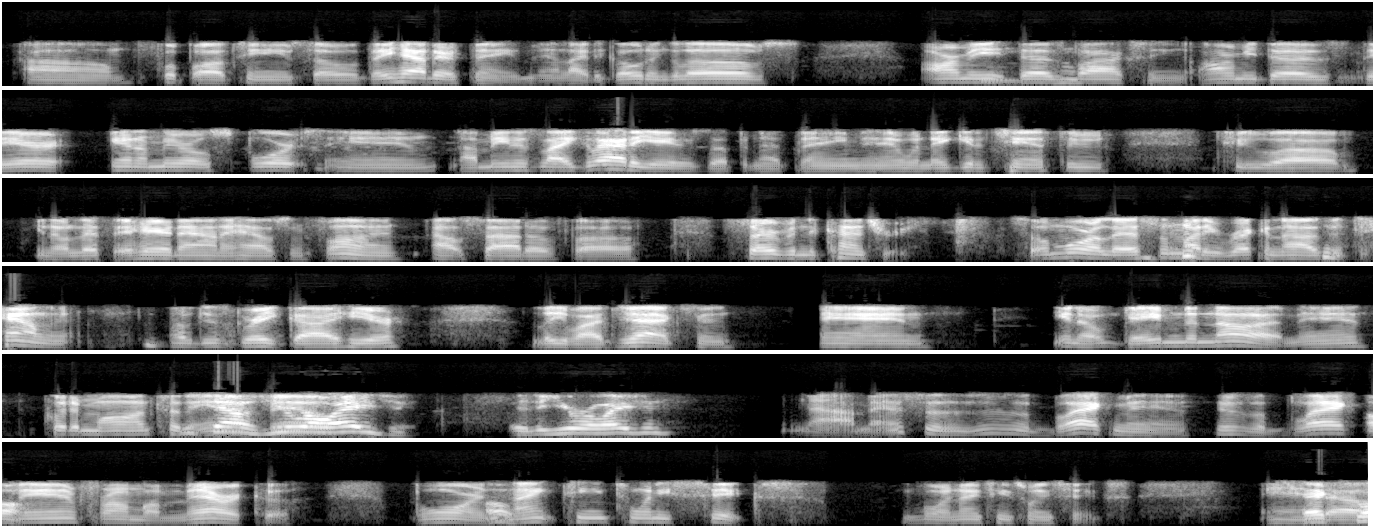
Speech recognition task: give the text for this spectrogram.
um football team, so they have their thing, man, like the Golden Gloves. Army does boxing. Army does their intramural sports and I mean it's like gladiators up in that thing, man, when they get a chance to to uh you know, let their hair down and have some fun outside of uh serving the country. So more or less somebody recognized the talent of this great guy here, Levi Jackson, and you know, gave him the nod, man. Put him on to the He sounds. Euro Asian. Is it Euro Asian? Nah, man, this is this is a black man. This is a black Oh. man from America, born Oh. 1926. Born 1926. And Ex uh,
